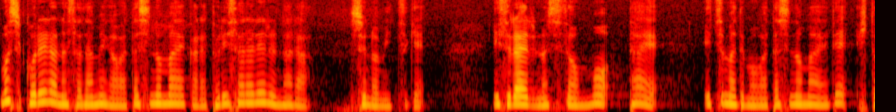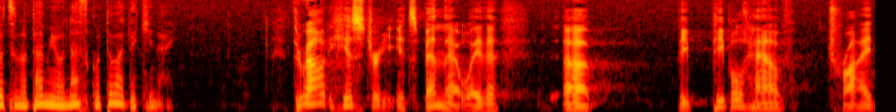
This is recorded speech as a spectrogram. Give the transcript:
もしこれらの定めが私の前から取り去られるなら、主の蜜げ。イスラエルの子孫も絶え、いつまでも私の前で一つの民をなすことはできない。Throughout history, it's been that way. The, uh, pe- people have tried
